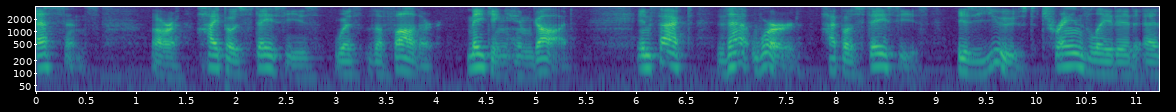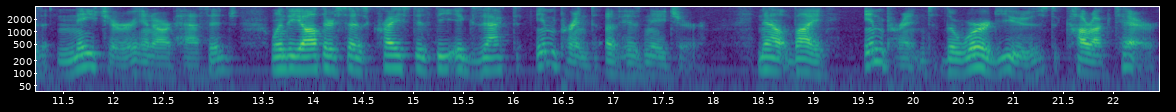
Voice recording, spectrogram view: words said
essence, or hypostases, with the Father, making him God. In fact, that word, hypostasis, is used, translated as nature in our passage, when the author says Christ is the exact imprint of his nature. Now, by imprint, the word used, character,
